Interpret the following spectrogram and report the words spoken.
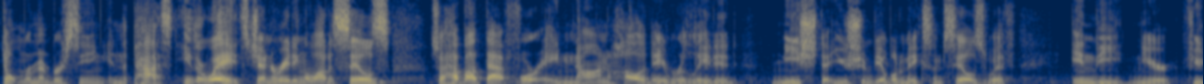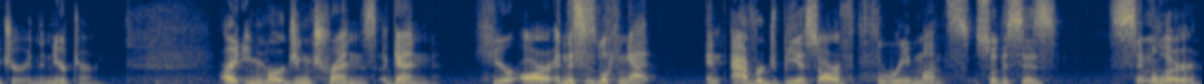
don't remember seeing in the past. Either way, it's generating a lot of sales. So, how about that for a non holiday related niche that you should be able to make some sales with in the near future, in the near term? All right, emerging trends. Again, here are, and this is looking at an average BSR of three months. So, this is similar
